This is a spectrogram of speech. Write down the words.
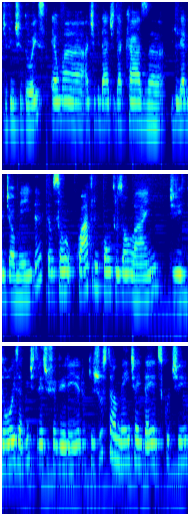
de 22. É uma atividade da Casa Guilherme de Almeida. Então, são quatro encontros online, de 2 a 23 de fevereiro que justamente a ideia é discutir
